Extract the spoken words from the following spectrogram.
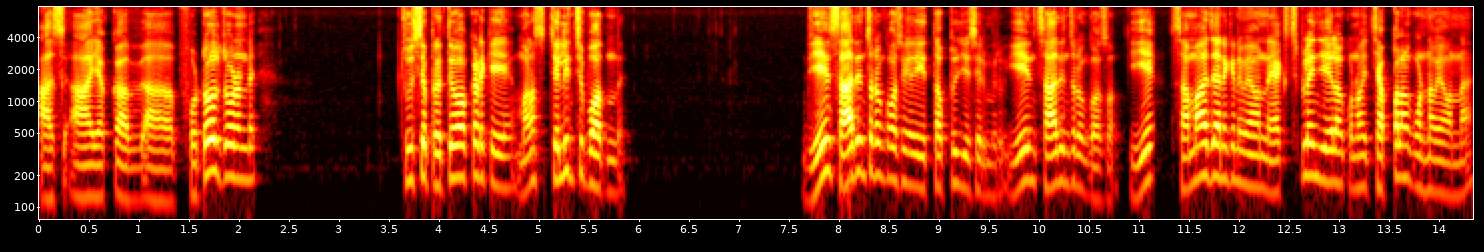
ఆ ఆ యొక్క ఫోటోలు చూడండి. చూసే ప్రతి ఒక్కడికి మనసు చెల్లించిపోతుంది. ఏం సాధించడం కోసం ఈ తప్పులు చేశారు మీరు? ఏం సాధించడం కోసం? ఏ సమాజానికి నువ్వు ఏమన్నా ఎక్స్ప్లెయిన్ చేయాలనుకున్నావు చెప్పాలనుకుంటున్నావు ఏమన్నా?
